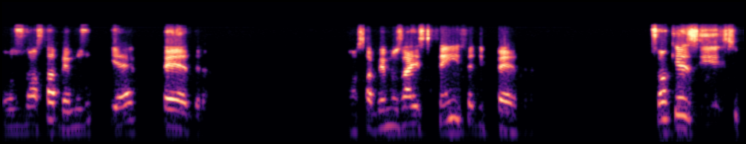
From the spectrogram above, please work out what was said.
Todos nós sabemos o que é pedra. Nós sabemos a essência de pedra. Só que existe,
